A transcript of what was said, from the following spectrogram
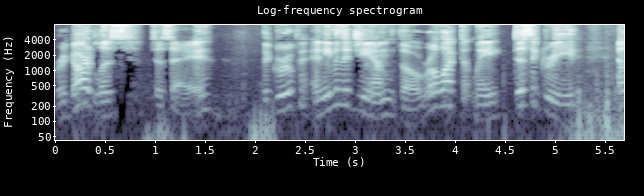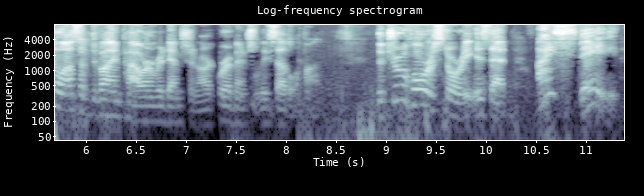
Regardless, to say, the group and even the GM, though reluctantly, disagreed, and loss of divine power and redemption arc were eventually settled upon. The true horror story is that I stayed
